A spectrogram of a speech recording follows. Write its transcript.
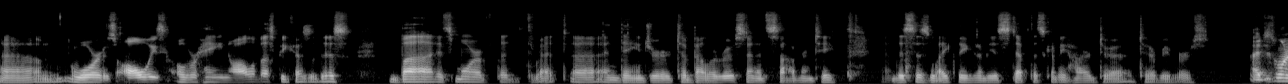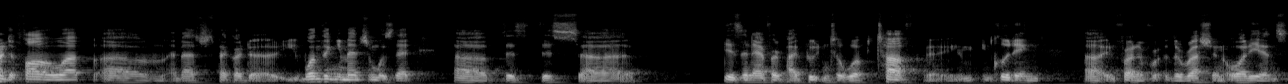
um, war is always overhanging all of us because of this. But it's more of the threat uh, and danger to Belarus and its sovereignty this is likely going to be a step that's going to be hard to to reverse. I just wanted to follow up, um, Ambassador Speckhard. Uh, one thing you mentioned was that uh, this this uh, is an effort by Putin to look tough, uh, including uh, in front of the Russian audience,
